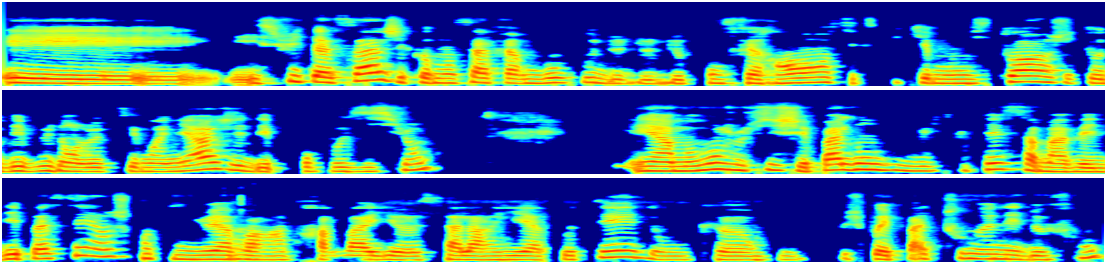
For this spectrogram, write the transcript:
et, et suite à ça j'ai commencé à faire beaucoup de, de, de conférences expliquer mon histoire j'étais au début dans le témoignage et des propositions et à un moment, je me suis dit, j'ai pas le don d'ubiquité, ça m'avait dépassé. Hein. Je continuais à avoir un travail salarié à côté, donc euh, je pouvais pas tout mener de front.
